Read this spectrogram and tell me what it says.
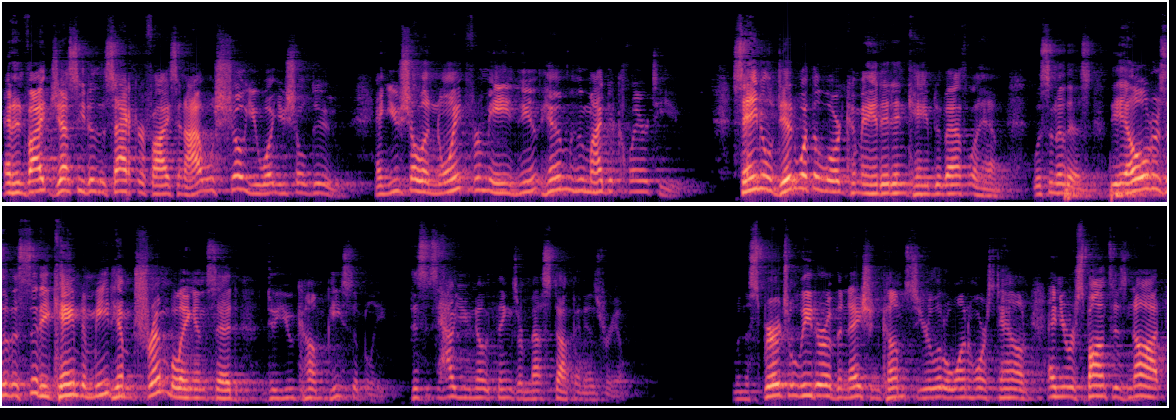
And invite Jesse to the sacrifice, and I will show you what you shall do. And you shall anoint for me him whom I declare to you. Samuel did what the Lord commanded and came to Bethlehem. Listen to this. The elders of the city came to meet him trembling and said, Do you come peaceably? This is how you know things are messed up in Israel. When the spiritual leader of the nation comes to your little one horse town and your response is not,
